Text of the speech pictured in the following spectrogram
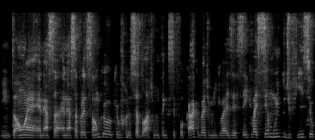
Então é, é, nessa, é nessa pressão que o, que o Borussia Dortmund tem que se focar, que o Bayern Munique vai exercer e que vai ser muito difícil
